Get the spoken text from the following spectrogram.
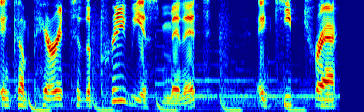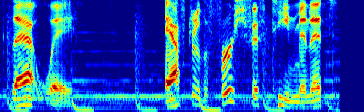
and compare it to the previous minute and keep track that way. After the first 15 minutes,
